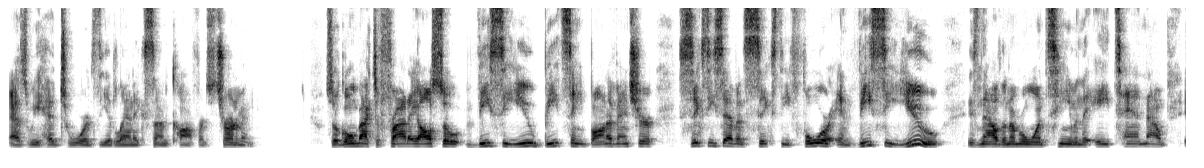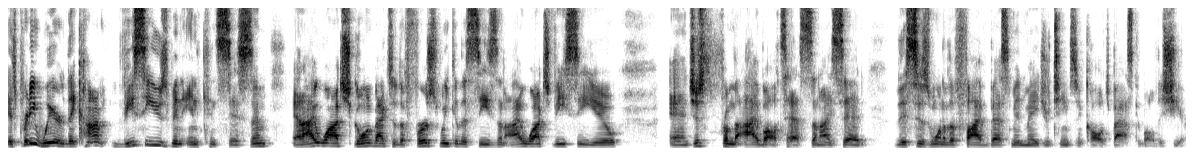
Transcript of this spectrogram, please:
as we head towards the Atlantic Sun Conference tournament. So going back to Friday, also VCU beat St. Bonaventure 67-64, and VCU is now the number one team in the A10. Now it's pretty weird. They kind of, VCU's been inconsistent, and I watched going back to the first week of the season. I watched VCU, and just from the eyeball tests, and I said this is one of the five best mid-major teams in college basketball this year.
